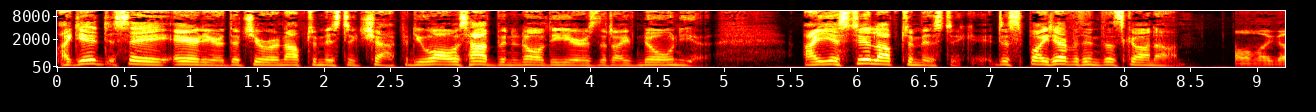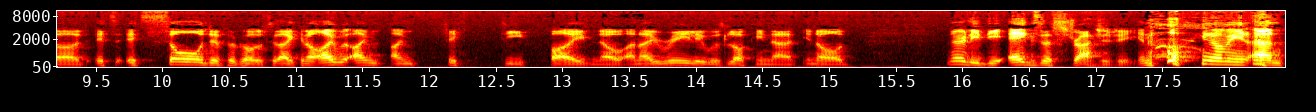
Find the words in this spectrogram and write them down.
I did say earlier that you're an optimistic chap, and you always have been in all the years that I've known you. Are you still optimistic despite everything that's gone on? Oh my God, it's it's so difficult. Like you know, I, I'm I'm 55 now, and I really was looking at you know nearly the exit strategy. You know, you know what I mean. And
